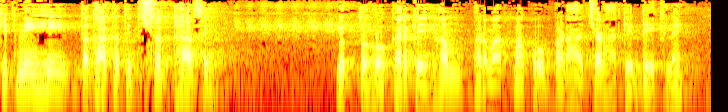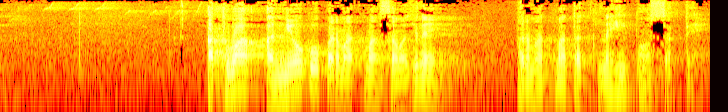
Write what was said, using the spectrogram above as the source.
कितनी ही तथाकथित श्रद्धा से युक्त होकर के हम परमात्मा को बढ़ा चढ़ा के देख लें, अथवा अन्यों को परमात्मा समझ लें, परमात्मा तक नहीं पहुँच सकते।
